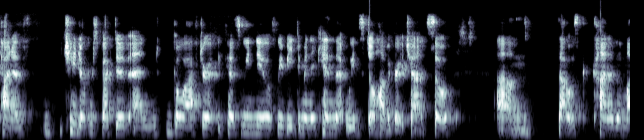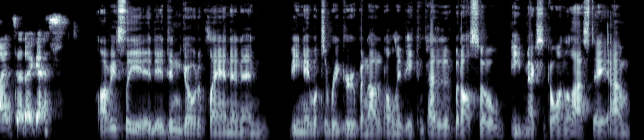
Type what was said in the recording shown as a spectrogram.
kind of change our perspective and go after it because we knew if we beat Dominican that we'd still have a great chance. So um, that was kind of the mindset, I guess. Obviously, it, it didn't go to plan, and, and being able to regroup and not only be competitive but also beat Mexico on the last day. Um,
